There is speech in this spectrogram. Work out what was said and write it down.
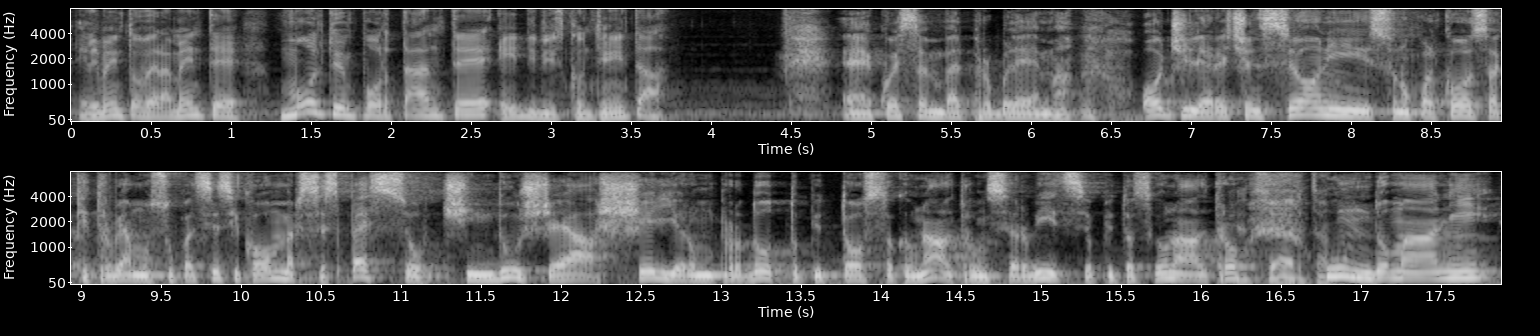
elemento veramente molto importante e di discontinuità. Eh, questo è un bel problema. Oggi le recensioni sono qualcosa che troviamo su qualsiasi e-commerce e spesso ci induce a scegliere un prodotto piuttosto che un altro, un servizio piuttosto che un altro. Eh certo. Un domani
